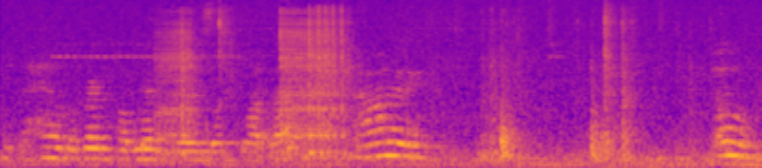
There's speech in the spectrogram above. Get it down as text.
What the hell, the REM pod never goes off like that. Oh. Oh.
